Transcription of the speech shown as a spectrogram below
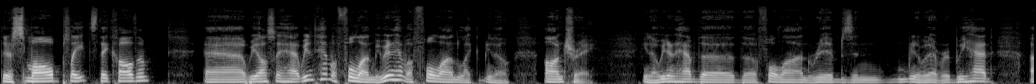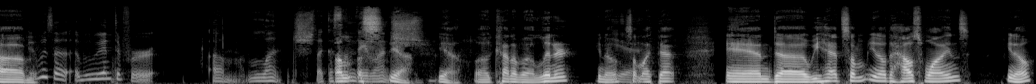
their small plates they call them. Uh, we also had we didn't have a full on meat. We didn't have a full on like you know entree. You know, we didn't have the the full on ribs and you know whatever. We had um, It was a we went there for um lunch, like a Sunday lunch. Yeah, yeah, uh, kind of a dinner, you know, Yeah. something like that. And uh, we had some, you know, the house wines. You know,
